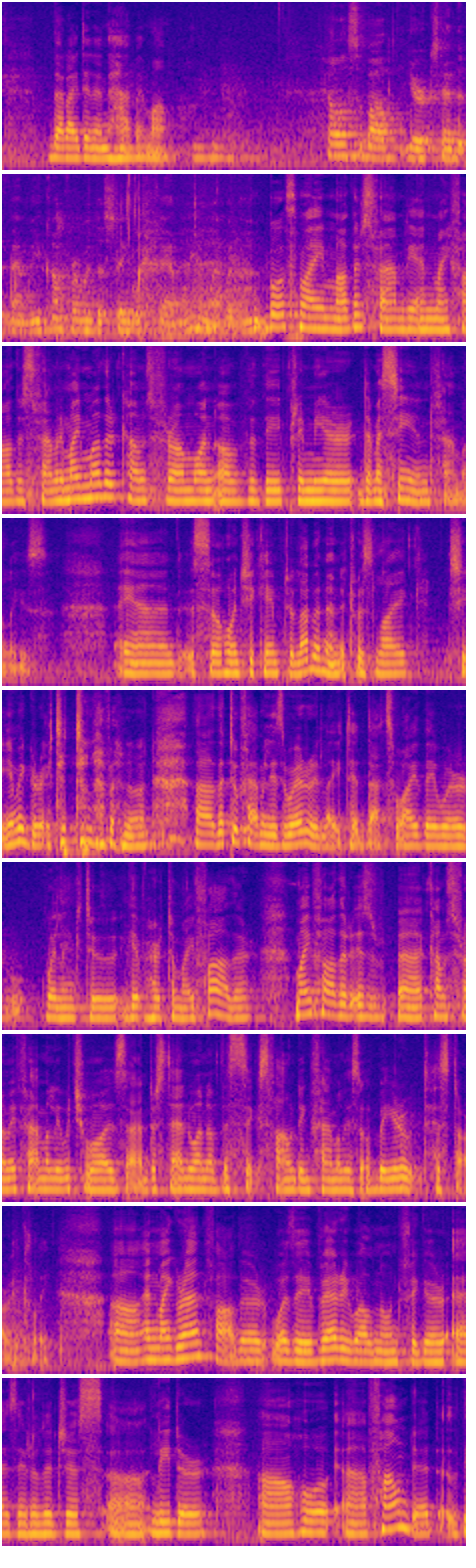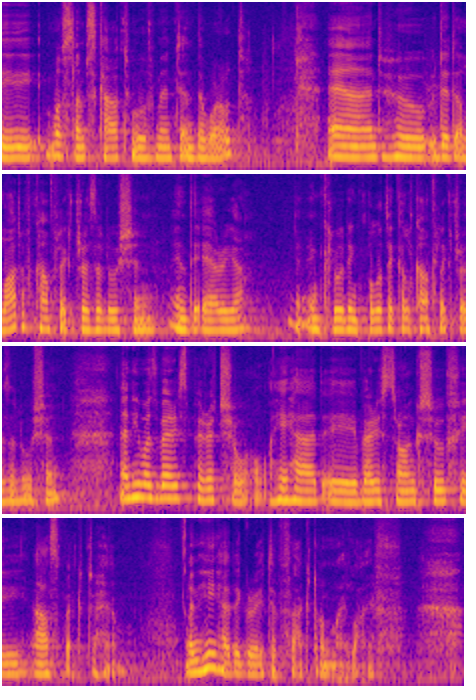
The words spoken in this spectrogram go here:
that I didn't have a mom. Tell us about your extended family. You come from a distinguished family in Lebanon. Both my mother's family and my father's family. My mother comes from one of the premier Damascene families. And so when she came to Lebanon, it was like she immigrated to Lebanon. Uh, the two families were related. That's why they were willing to give her to my father. My father is, uh, comes from a family which was, I understand, one of the six founding families of Beirut historically. Uh, and my grandfather was a very well known figure as a religious uh, leader uh, who uh, founded the Muslim Scout movement in the world and who did a lot of conflict resolution in the area, including political conflict resolution. And he was very spiritual. He had a very strong Sufi aspect to him. And he had a great effect on my life.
